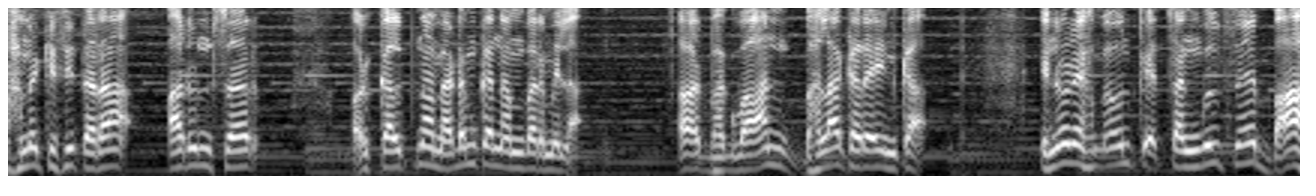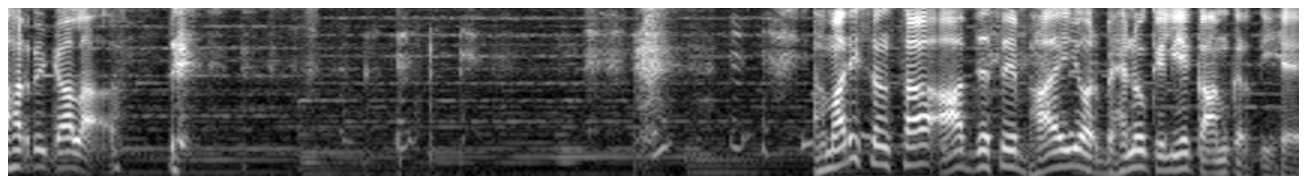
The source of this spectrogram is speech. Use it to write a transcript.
हमें किसी तरह अरुण सर और कल्पना मैडम का नंबर मिला और भगवान भला करे इनका। इन्होंने हमें उनके चंगुल से बाहर निकाला। हमारी संस्था आप जैसे भाई और बहनों के लिए काम करती है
